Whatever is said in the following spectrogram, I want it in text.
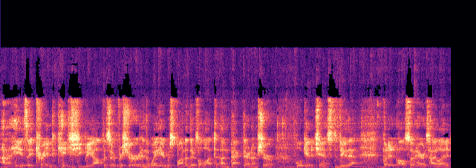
Uh, he is a trained KGB officer for sure. In the way he responded, there's a lot to unpack there, and I'm sure we'll get a chance to do that. But it also, Harris, highlighted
